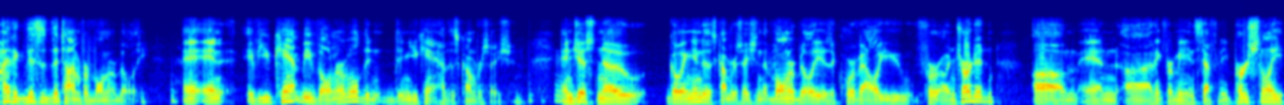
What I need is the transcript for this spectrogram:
I think this is the time for vulnerability. And, and if you can't be vulnerable, then then you can't have this conversation. Mm-hmm. And just know going into this conversation that vulnerability is a core value for Uncharted. Um, and uh, I think for me and Stephanie personally,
